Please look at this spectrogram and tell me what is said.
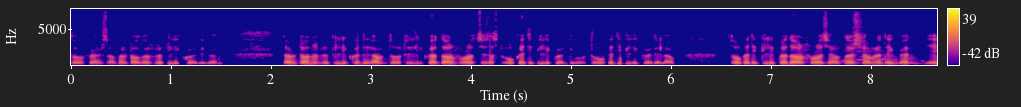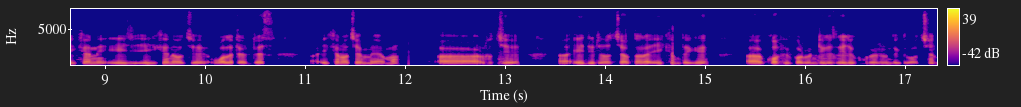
তো ফ্রেন্ডস আপনারা টনের উপর ক্লিক করে দিবেন। তো আমি টনের উপর ক্লিক করে দিলাম। তো ক্লিক করে দেওয়ার পর হচ্ছে জাস্ট ওকেতে ক্লিক করে দিব। তো ওকেতে ক্লিক করে দিলাম। তো ওকেতে ক্লিক করে দেওয়ার পর হচ্ছে আপনার সামনে দেখবেন এইখানে এই যে, এইখানে হচ্ছে ওয়ালেট অ্যাড্রেস এইখানে হচ্ছে মেমো আর হচ্ছে এই দুটো হচ্ছে আপনারা এখান থেকে কপি করবেন। ঠিক আছে? এই যে কপি অপশন দেখতে পাচ্ছেন।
